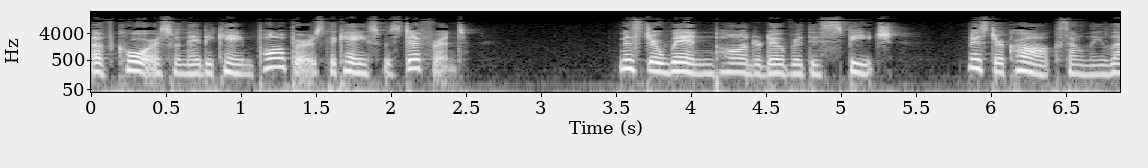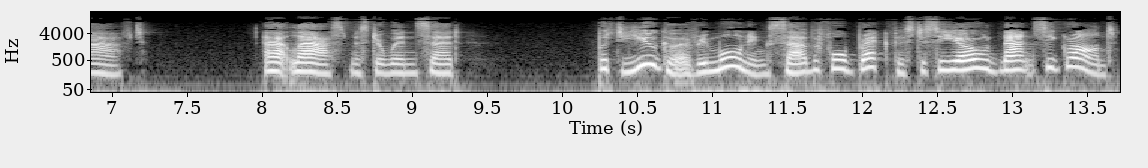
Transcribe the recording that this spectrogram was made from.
Of course when they became paupers the case was different. Mr Wynne pondered over this speech. Mr Coxe only laughed. At last Mr Wynne said, "But you go every morning, sir, before breakfast to see old Nancy Grant,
